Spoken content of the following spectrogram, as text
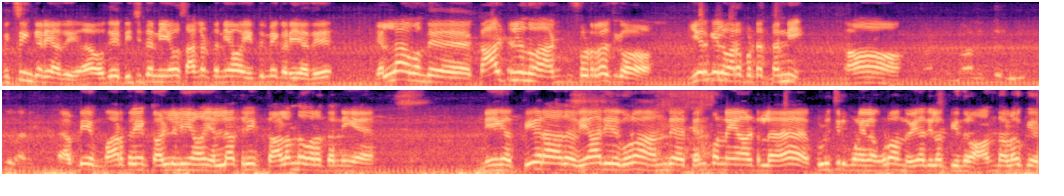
மிக்சிங் கிடையாது. அதாவது டிச்சு தண்ணியோ சாக்கடை தண்ணியோ எதுவுமே கிடையாது. எல்லாம் வந்து காற்றுலேருந்து அடிச்சு சொல்கிறதா வச்சுக்கோ இயற்கையில் வரப்பட்ட தண்ணி. ஆ. அப்படியே மரத்துலையும் கல்லுலையும் எல்லாத்துலேயும் கலந்து வர தண்ணிங்க. நீங்கள் தீராத வியாதியை கூட அந்த தென்பண்ணை ஆற்றில் குளிச்சுட்டு போனீங்கன்னா கூட அந்த வியாதியெல்லாம் தீர்ந்துடும் அந்த அளவுக்கு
